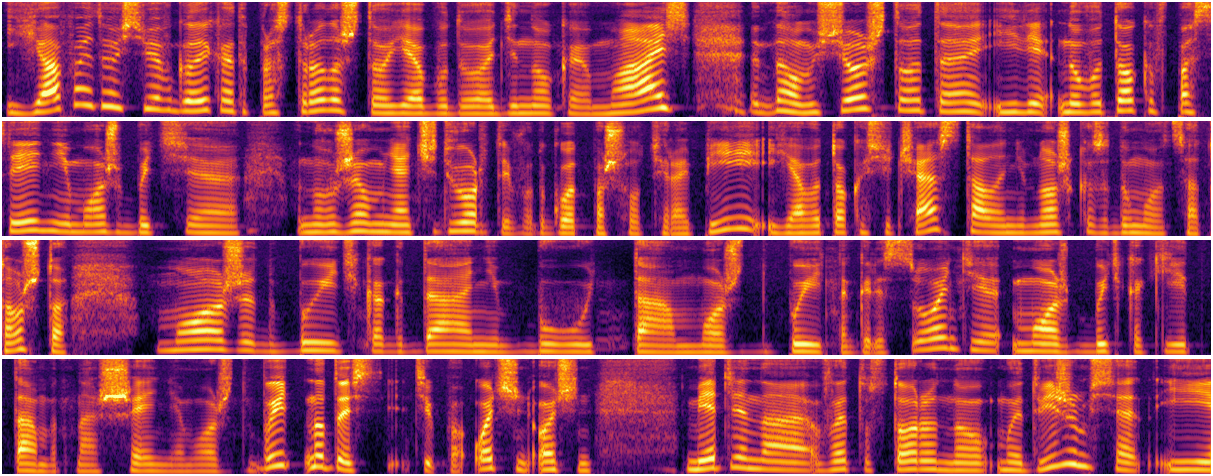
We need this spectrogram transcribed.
И я поэтому себе в голове как-то простроила, что я буду одинокая мать, там еще что-то, или, ну вот только в последний, может быть, э, ну уже у меня четвертый вот год пошел терапии, и я вот только сейчас стала немножко задумываться о том, что может быть когда-нибудь там, может быть на горизонте, может быть какие-то там отношения, может быть, ну то есть типа очень-очень медленно в эту сторону мы движемся, и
